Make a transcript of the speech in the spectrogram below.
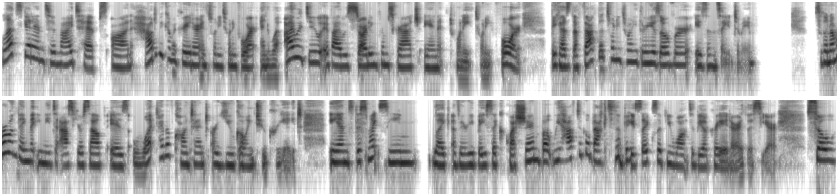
let's get into my tips on how to become a creator in 2024 and what I would do if I was starting from scratch in 2024. Because the fact that 2023 is over is insane to me. So, the number one thing that you need to ask yourself is what type of content are you going to create? And this might seem like a very basic question, but we have to go back to the basics if you want to be a creator this year. So,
